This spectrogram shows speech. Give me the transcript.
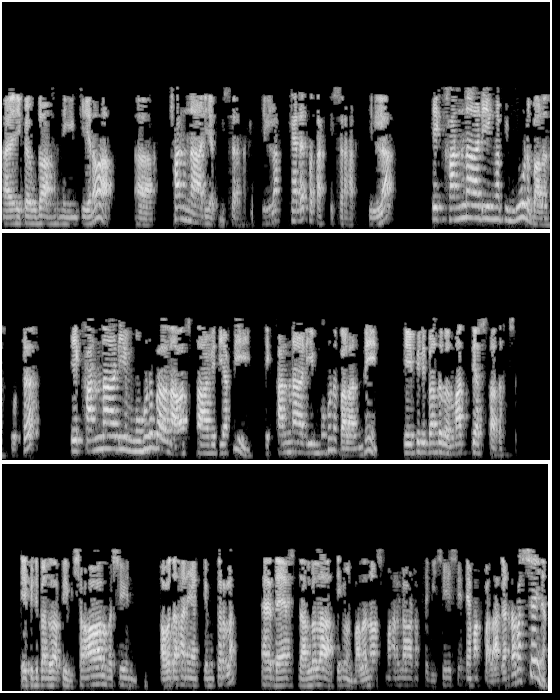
ඒක උදාහරණයකින් කියනවා කණ්ණාඩියක් ඉස්සරහට ගිහිල්ලා කැඩපතක් ඉස්සරහට ගිහිල්ලා ඒ කණ්ණාඩියෙන් අපි මූණ බලනකොට ඒ කණ්ණාඩියේ මුහුණ බලන අවස්ථාවේදී අපි ඒ කණ්ණාඩියේ මුහුණ බලන්නේ ඒ පිළිබඳව මධ්‍යස්ථ අදහස. ඒ පිළිබඳව අපි විශාල වශයෙන් අවධානයක් යොමු කරලා දැස් දල්වලා එහෙම බලනවා සමහරලාටත් විශේෂයෙන් යමක් බලා ගන්න අවශ්‍යයි නේද?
